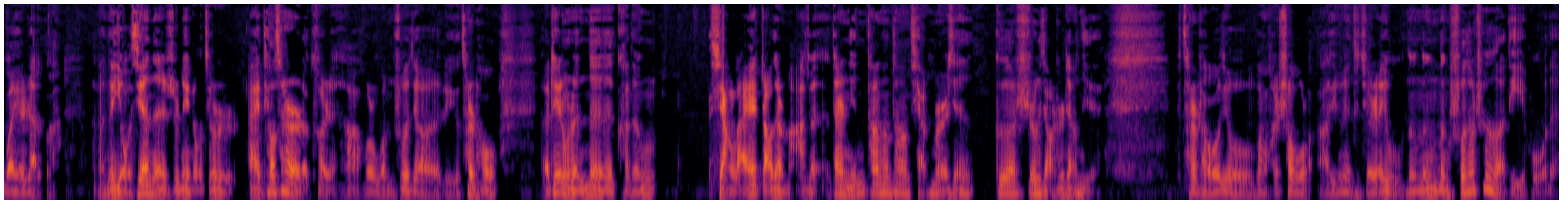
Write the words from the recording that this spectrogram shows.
我也忍了。啊，那有些呢是那种就是爱挑刺儿的客人啊，或者我们说叫这个刺儿头，啊，这种人呢可能想来找点麻烦，但是您汤汤汤前面先搁十个小时讲解，刺儿头就往回收了啊，因为他觉得哎呦，能能能说到这地步的，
